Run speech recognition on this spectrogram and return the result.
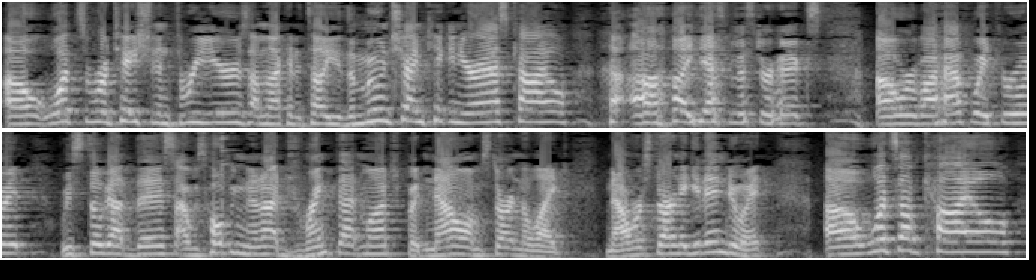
Uh, what's the rotation in three years? I'm not going to tell you. The moonshine kicking your ass, Kyle? Uh, yes, Mr. Hicks. Uh, we're about halfway through it. We still got this. I was hoping to not drink that much, but now I'm starting to like, now we're starting to get into it. Uh, what's up, Kyle?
